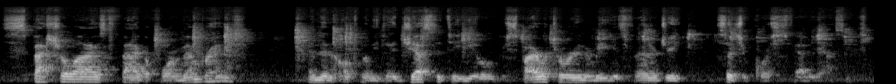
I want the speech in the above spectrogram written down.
specialized phagophore membranes and then ultimately digested to yield respiratory intermediates for energy, such, of course, as fatty acids.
